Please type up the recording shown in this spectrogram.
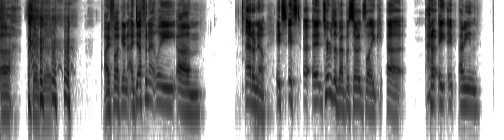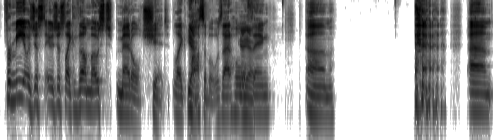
Ugh, so good. I fucking I definitely um I don't know. It's it's uh, in terms of episodes like uh I don't it, it- I mean for me it was just it was just like the most metal shit like Yeah. possible was that whole Yeah, yeah. thing. Um um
